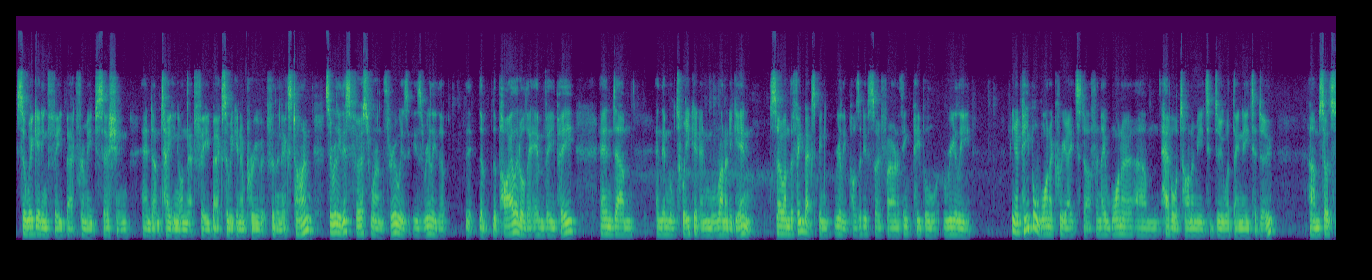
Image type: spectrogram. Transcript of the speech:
So we're getting feedback from each session and um, taking on that feedback so we can improve it for the next time. So really, this first run through is is really the the, the, the pilot or the MVP, and um, and then we'll tweak it and we'll run it again. So um, the feedback's been really positive so far, and I think people really you know, people want to create stuff and they want to um, have autonomy to do what they need to do. Um, so it's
